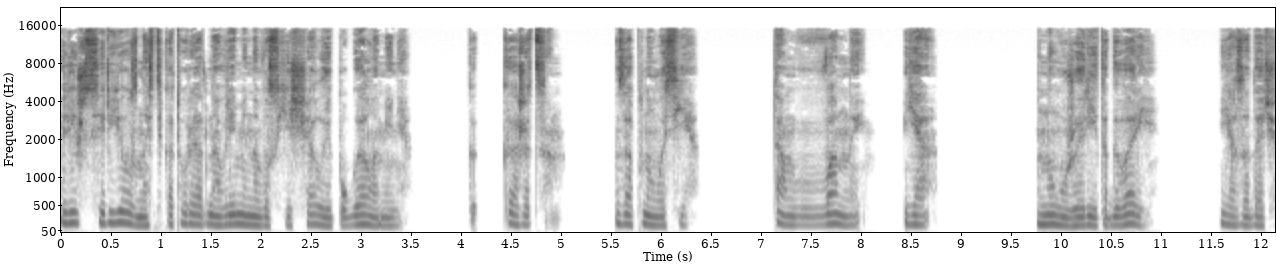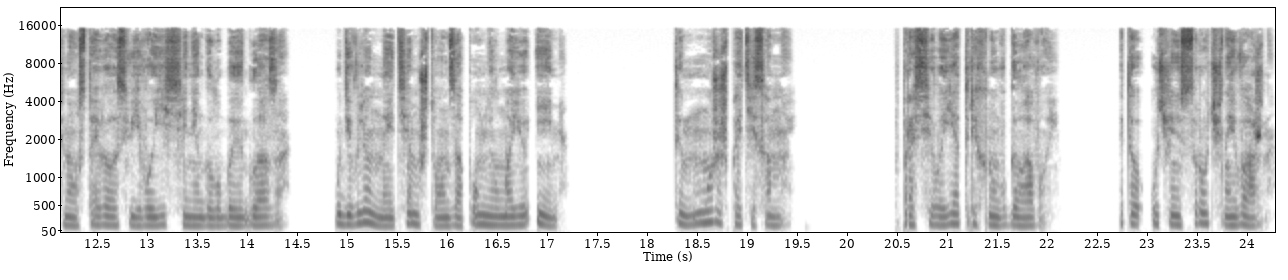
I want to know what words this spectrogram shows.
Лишь серьезность, которая одновременно восхищала и пугала меня. К кажется, запнулась я. Там, в ванной, я... «Ну уже, Рита, говори». Я задачно уставилась в его истине голубые глаза, удивленная тем, что он запомнил мое имя. «Ты можешь пойти со мной?» Попросила я, тряхнув головой. «Это очень срочно и важно.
